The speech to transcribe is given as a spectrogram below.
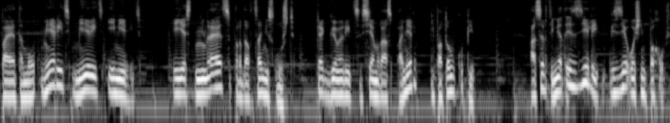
Поэтому мерить, мерить и мерить. И если не нравится, продавца не слушать. Как говорится, 7 раз померь и потом купи. Ассортимент изделий везде очень похож.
